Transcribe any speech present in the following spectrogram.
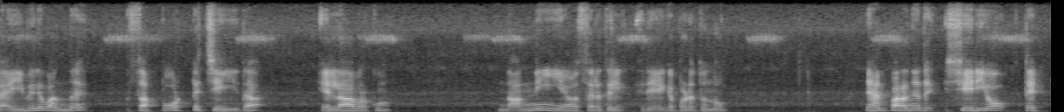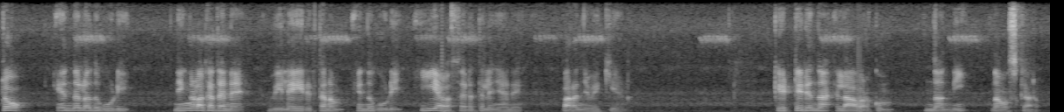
ലൈവിൽ വന്ന് സപ്പോർട്ട് ചെയ്ത എല്ലാവർക്കും നന്ദി ഈ അവസരത്തിൽ രേഖപ്പെടുത്തുന്നു. ഞാൻ പറഞ്ഞത് ശരിയോ തെറ്റോ എന്നുള്ളത് കൂടി നിങ്ങളൊക്കെ തന്നെ വിലയിരുത്തണം എന്നുകൂടി ഈ അവസരത്തിൽ ഞാൻ പറഞ്ഞു വയ്ക്കുകയാണ് കേട്ടിരുന്ന എല്ലാവർക്കും നന്ദി നമസ്കാരം.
